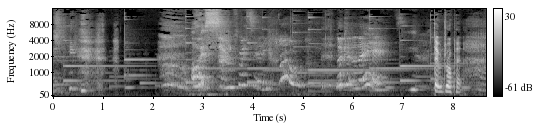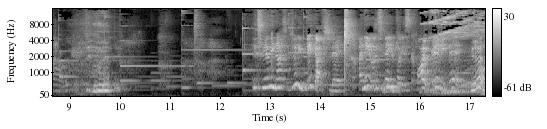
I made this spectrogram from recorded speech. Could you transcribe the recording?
Oh, it's so pretty! Oh, look at this! Don't drop it. It's really nice. It's really big, actually. I knew it was big, but it's quite really big. Yeah.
